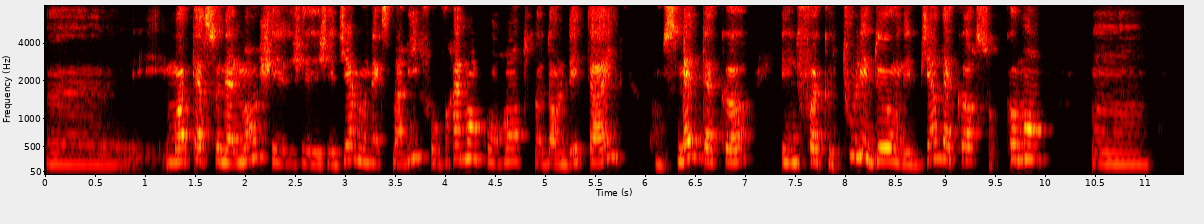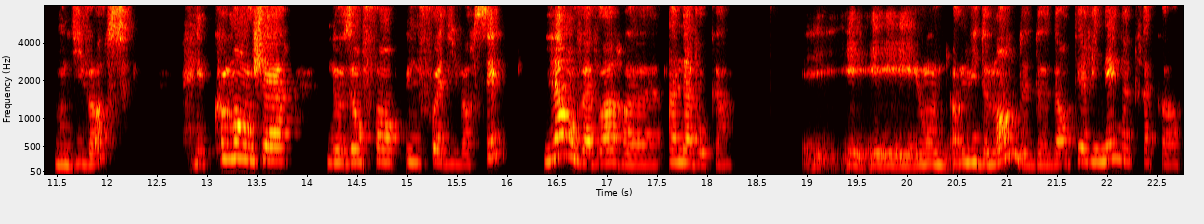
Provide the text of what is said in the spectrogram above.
moi personnellement, j'ai dit à mon ex-mari, il faut vraiment qu'on rentre dans le détail, qu'on se mette d'accord, et une fois que tous les deux on est bien d'accord sur comment on divorce, et comment on gère nos enfants une fois divorcés, là, on va voir euh, un avocat. Et, on, lui demande d'entériner notre accord.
